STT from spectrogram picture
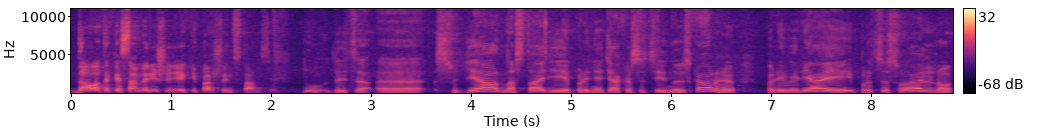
дала таке саме рішення, як і перша інстанція. Ну, дивіться, е, суддя на стадії прийняття касаційної скарги перевіряє і процесуально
